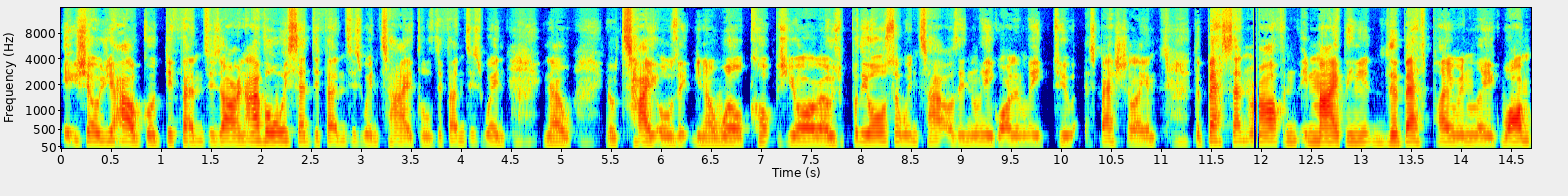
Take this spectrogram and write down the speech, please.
It shows you how good defenses are. And I've always said defenses win titles, defenses win, you know, you know, titles, you know, World Cups, Euros, but they also win titles in League One and League Two, especially. And the best centre half, and in my opinion, the best player in League One.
